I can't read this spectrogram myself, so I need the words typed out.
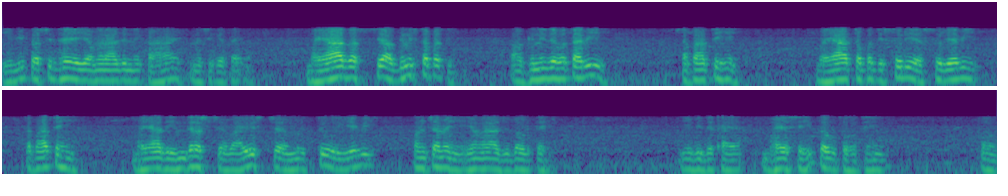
ये भी प्रसिद्ध है, यमराज ने कहा है, नचिकेता को। भयाद से अग्निस्तपति अग्नि देवता भी तपाते हैं। भया तपति सूर्य सूर्य भी तपाते हैं। भयाद इंद्रश्च, वायुश्च, मृत्यु, ये भी पंचम यमराज दौड़ते हैं। ये भी दिखाया, भय से ही प्रवृत्त होते हैं। तो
